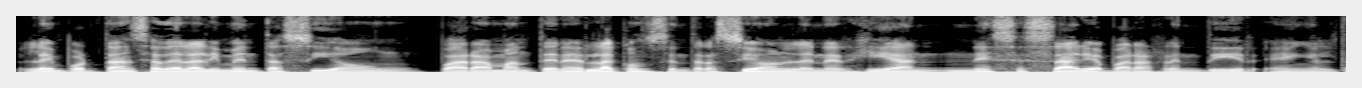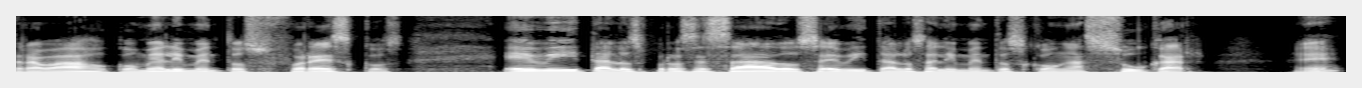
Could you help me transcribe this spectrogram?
La importancia de la alimentación para mantener la concentración, la energía necesaria para rendir en el trabajo. Come alimentos frescos. Evita los procesados, evita los alimentos con azúcar. ¿eh?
